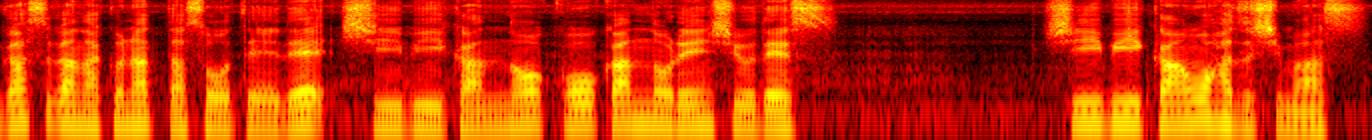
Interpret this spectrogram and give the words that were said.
ガスがなくなった想定で CB 缶の交換の練習です。CB 缶を外します。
